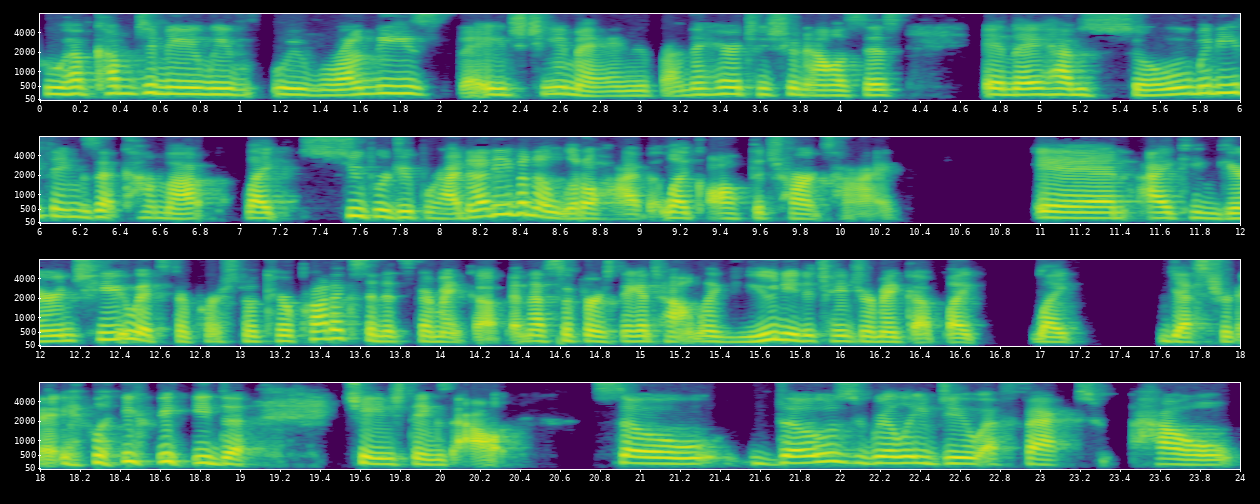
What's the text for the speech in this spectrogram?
who have come to me. We've we've run these the HTMA, we've run the hair tissue analysis, and they have so many things that come up like super duper high, not even a little high, but like off the charts high. And I can guarantee you it's their personal care products and it's their makeup. And that's the first thing I tell them. Like, you need to change your makeup like like yesterday. like we need to change things out. So those really do affect how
